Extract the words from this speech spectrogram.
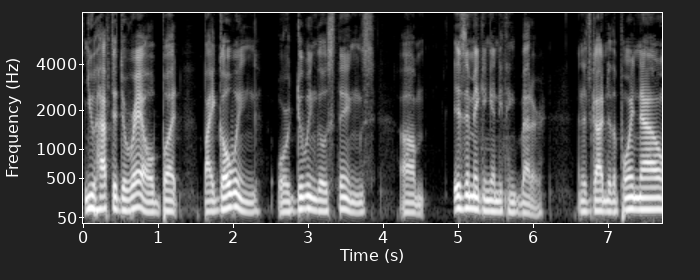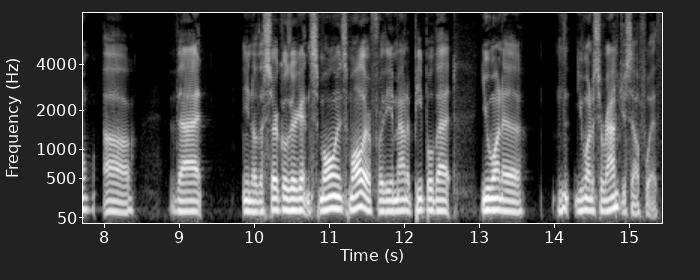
you have to derail. But by going or doing those things, um, isn't making anything better. And it's gotten to the point now uh, that, you know, the circles are getting smaller and smaller for the amount of people that you want to you want to surround yourself with.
